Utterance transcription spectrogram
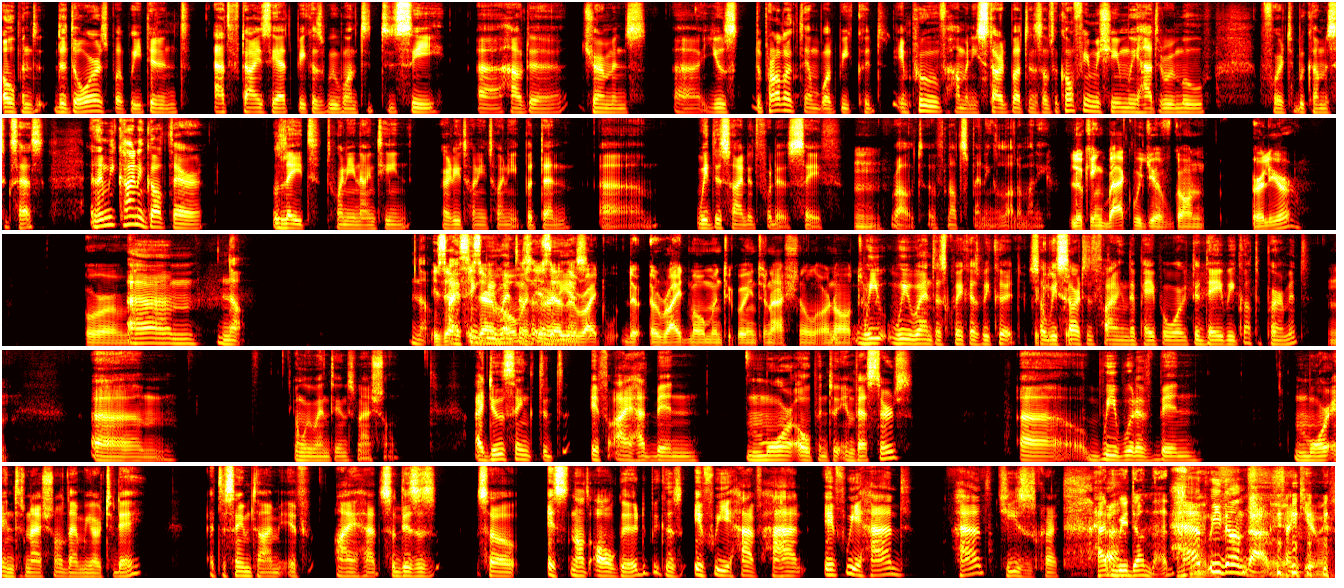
opened the doors, but we didn't advertise yet because we wanted to see uh, how the Germans uh, used the product and what we could improve, how many start buttons of the coffee machine we had to remove for it to become a success. And then we kind of got there late 2019, early 2020, but then um, we decided for the safe Mm. route of not spending a lot of money. Looking back, would you have gone earlier? Or Um, no. No. is there, I is think there we a went moment? Is there the right the, a right moment to go international or not? We we went as quick as we could. so we started filing the paperwork the day we got the permit, Mm. um, and we went international. I do think that if I had been more open to investors, uh, we would have been more international than we are today. At the same time, if I had so this is so it's not all good because if we have had if we had had Jesus Christ Had we done that? had we done that, thank you,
